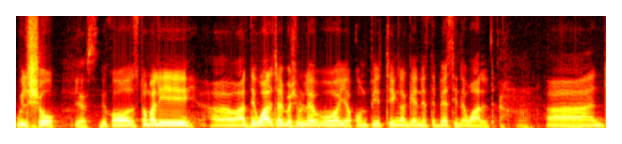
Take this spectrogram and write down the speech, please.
will show. Yes. because normally uh, at the world championship level you're competing against the best in the world. And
